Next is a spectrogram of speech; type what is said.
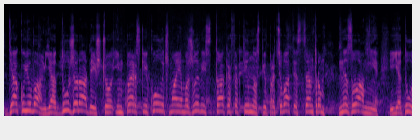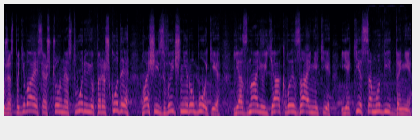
Дякую вам. Я дуже радий, що імперський коледж має можливість так ефективно співпрацювати з центром незламні. І я дуже сподіваюся, що не створюю перешкоди вашій звичній роботі. Я знаю, як ви зайняті, які самовіддані.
